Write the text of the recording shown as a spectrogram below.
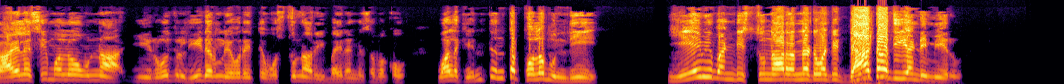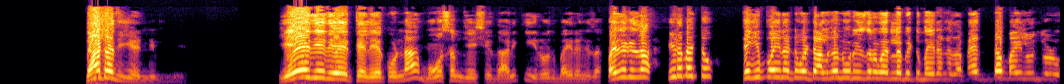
రాయలసీమలో ఉన్న ఈ రోజు లీడర్లు ఎవరైతే వస్తున్నారు ఈ బహిరంగ సభకు వాళ్ళకి ఎంతెంత పొలం ఉంది? ఏమి పండిస్తున్నారు అన్నటువంటి డేటా తీయండి మీరు. డేటా తీయండి. ఏది తెలియకుండా మోసం చేసేదానికి ఈ రోజు బహిరంగ సభ బహిరంగ సభ ఈడబెట్టు. తెగిపోయినటువంటి అల్గనూరు రిజర్వర్లో పెట్టు బహిరంగ సభ పెద్ద బయలు చూడు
